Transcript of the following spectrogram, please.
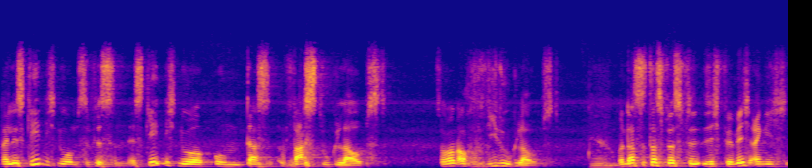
Weil es geht nicht nur ums Wissen, es geht nicht nur um das, was du glaubst, sondern auch wie du glaubst. Ja. Und das ist das, was sich für mich eigentlich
